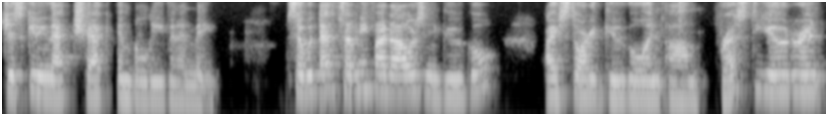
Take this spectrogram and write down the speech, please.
just getting that check and believing in me. So with that $75 in Google, I started Googling um, breast deodorant,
